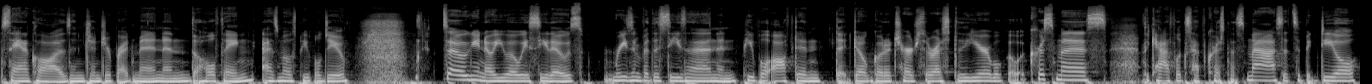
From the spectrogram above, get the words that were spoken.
Santa Claus and gingerbread men and the whole thing, as most people do. So, you know, you always see those reason for the season, and people often that don't go to church the rest of the year will go at Christmas. The Catholics have Christmas Mass, it's a big deal.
